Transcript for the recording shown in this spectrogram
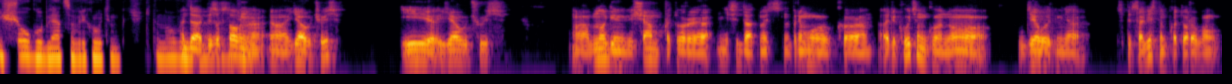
еще углубляться в рекрутинг, какие-то новые... Да, безусловно, э, я учусь, и я учусь э, многим вещам, которые не всегда относятся напрямую к рекрутингу, но делают меня специалистом, которому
